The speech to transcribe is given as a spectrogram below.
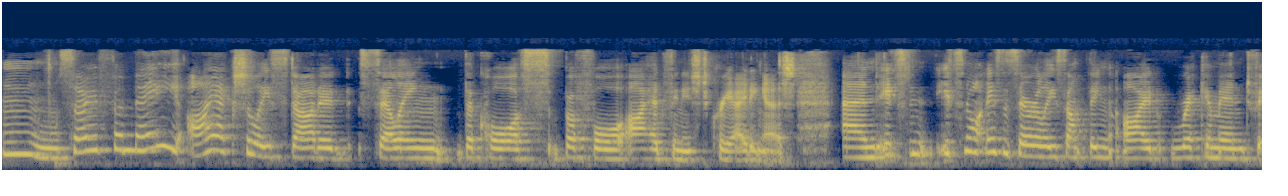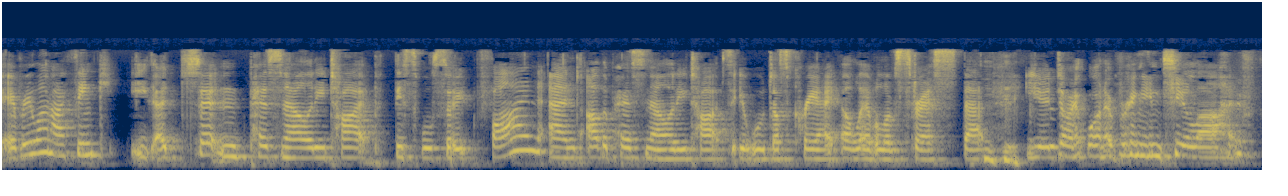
Mm, so for me, I actually started selling the course before I had finished creating it. And it's it's not necessarily something I'd recommend for everyone. I think a certain personality type, this will suit fine, and other personality types, it will just create a level of stress that you don't want to bring into your life.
